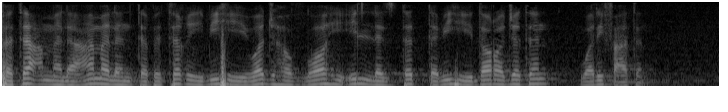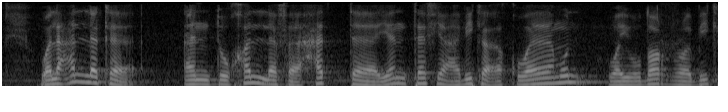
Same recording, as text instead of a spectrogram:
فتعمل عملا تبتغي به وجه الله إلا ازددت به درجة ورفعة. ولعلك أن تخلف حتى ينتفع بك أقوام ويضر بك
